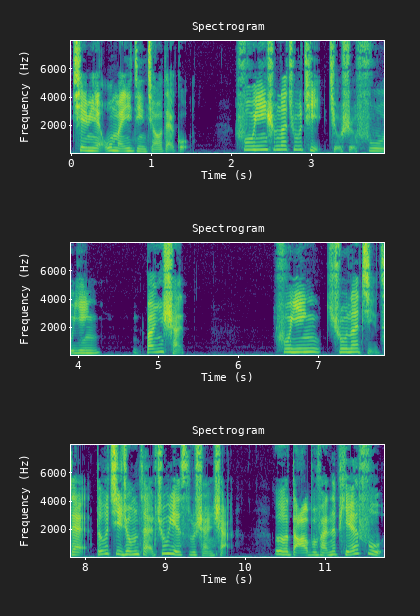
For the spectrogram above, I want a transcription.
前面我们已经交代过，福音书的主题就是福音本身。福音书的记载都集中在主耶稣身上，而大部分的篇幅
